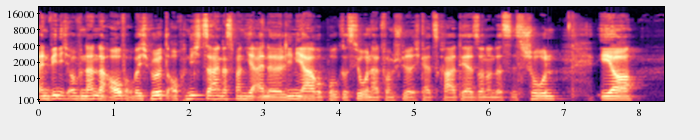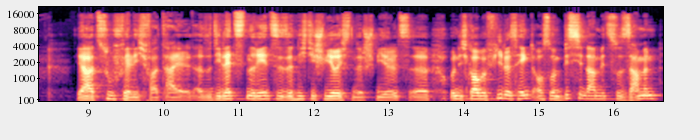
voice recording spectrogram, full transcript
ein wenig aufeinander auf, aber ich würde auch nicht sagen, dass man hier eine lineare Progression hat vom Schwierigkeitsgrad her, sondern das ist schon eher ja, zufällig verteilt. Also die letzten Rätsel sind nicht die schwierigsten des Spiels. Äh, und ich glaube, vieles hängt auch so ein bisschen damit zusammen,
